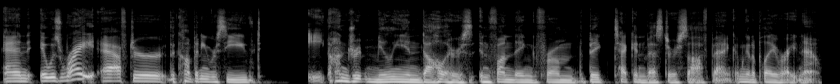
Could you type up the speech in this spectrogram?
and it was right after the company received $800 million in funding from the big tech investor SoftBank. I'm going to play right now.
